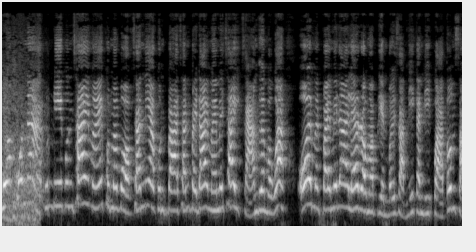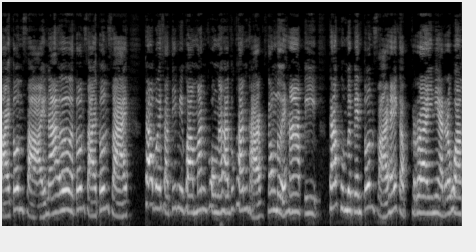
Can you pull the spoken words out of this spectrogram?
ตัวคุณน่ะ คุณดีคุณใช่ไหมคุณมาบอกฉันเนี่ย คุณปลาฉันไปได้ไหมไม่ใช่อีกสามเดือนบอกว่า โอ้ยมันไปไม่ได้แล้วเรามาเปลี่ยนบริษัทนี้กันดีกว่าต้นสายต้นสายนะ เออ ต้นสายต้นสาย ถ้าบริษัทที่มีความมั่นคงนะคะ ทุกท่านค่ะต้องเลยห้าปี ถ้าคุณไปเป็นต้นสายให้กับใครเนี่ยระวัง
